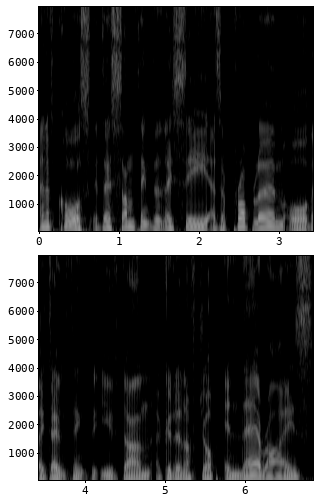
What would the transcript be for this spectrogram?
And of course, if there's something that they see as a problem or they don't think that you've done a good enough job in their eyes,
